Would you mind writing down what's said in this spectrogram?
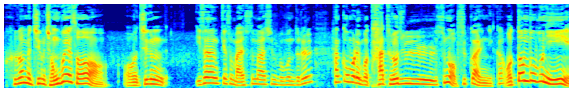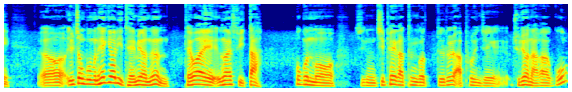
그러면 지금 정부에서, 어, 지금 이사장께서 말씀하신 부분들을 한꺼번에 뭐 다 들어줄 수는 없을 거 아닙니까? 어떤 부분이, 어, 일정 부분 해결이 되면은 대화에 응할 수 있다. 혹은 뭐, 지금 집회 같은 것들을 앞으로 이제 줄여 나가고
